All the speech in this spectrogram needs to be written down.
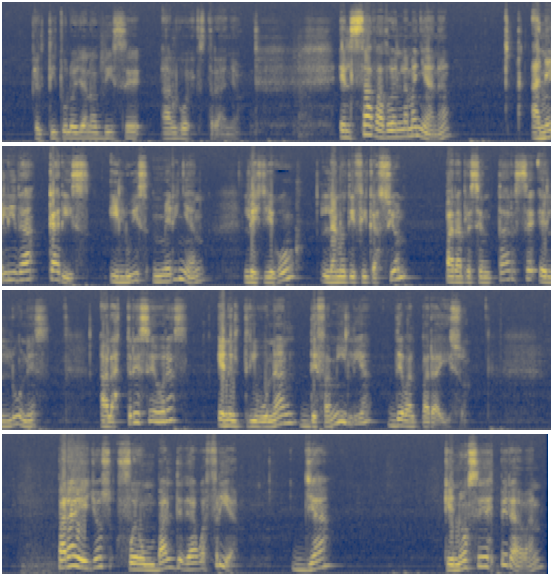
El título ya nos dice algo extraño. El sábado en la mañana, Anélida Caris y Luis Meriñán les llegó la notificación para presentarse el lunes a las 13 horas en el Tribunal de Familia de Valparaíso. Para ellos fue un balde de agua fría, ya que no se esperaban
